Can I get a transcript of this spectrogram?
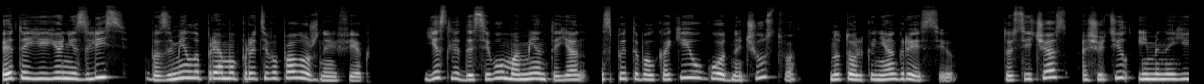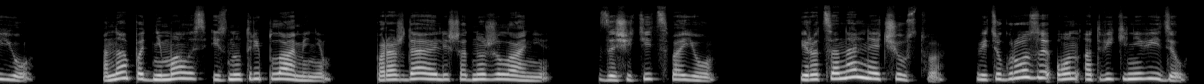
Это ее не злись возымело прямо противоположный эффект. Если до сего момента я испытывал какие угодно чувства, но только не агрессию, то сейчас ощутил именно ее. Она поднималась изнутри пламенем, порождая лишь одно желание – защитить свое. Иррациональное чувство, ведь угрозы он от Вики не видел,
